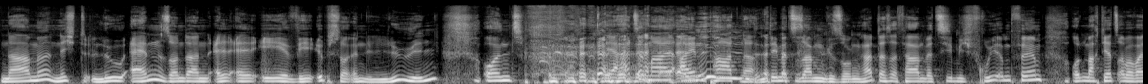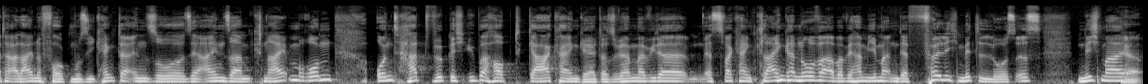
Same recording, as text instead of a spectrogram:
Name, nicht Lou N, sondern L-L-E-W-Y, Lüen. Und er hatte mal einen Partner, mit dem er zusammen gesungen hat. Das erfahren wir ziemlich früh im Film und macht jetzt aber weiter alleine Folkmusik. Hängt da in so sehr einsamen Kneipen rum und hat wirklich überhaupt gar kein Geld. Also wir haben mal wieder, es ist zwar kein Kleinganova, aber wir haben jemanden, der völlig mittellos ist, nicht mal ja.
